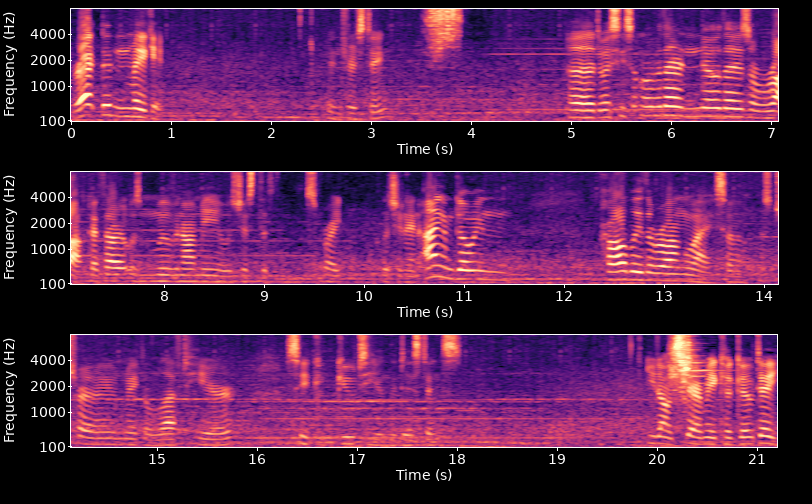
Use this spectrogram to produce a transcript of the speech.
Rat didn't make it. Interesting. Uh, do I see something over there? No, that is a rock. I thought it was moving on me. It was just the sprite glitching in. I am going probably the wrong way, so let's try and make a left here. See Kagouti in the distance. You don't scare me, Kagouti.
